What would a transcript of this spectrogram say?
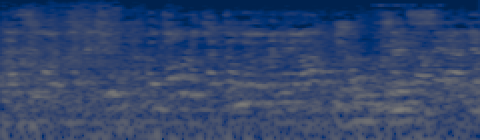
placée aux préfectures dans le tracteur de Manuela. Vous êtes allé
